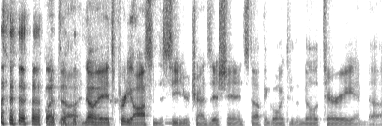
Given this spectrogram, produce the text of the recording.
but uh, no, it's pretty awesome to see your transition and stuff and going through the military and, uh,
